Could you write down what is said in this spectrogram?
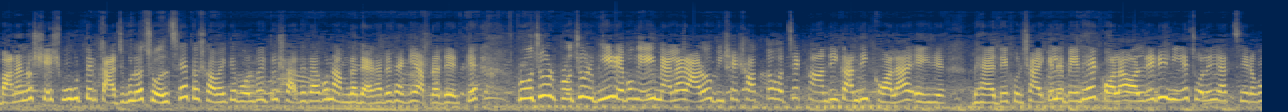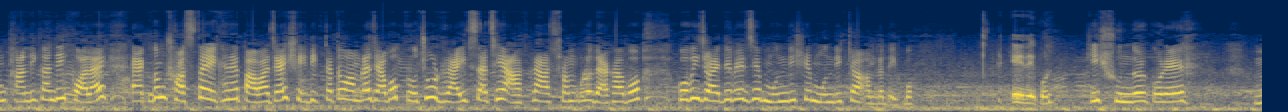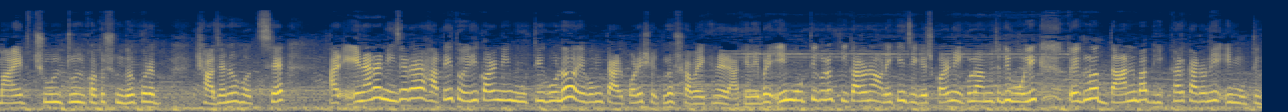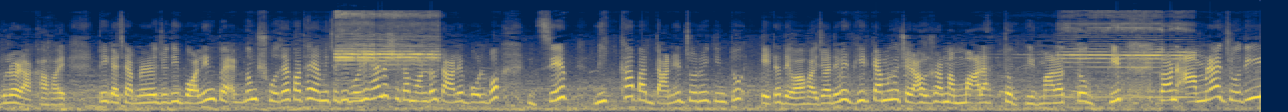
বানানোর শেষ মুহূর্তের কাজগুলো চলছে। তো সবাইকে বলব, একটু সাথে থাকুন। আমরা দেখাতে থাকি আপনাদেরকে। প্রচুর প্রচুর ভিড় এবং এই মেলার আরও বিশেষত্ব হচ্ছে কাঁদি কাঁদি কলা। এই যে ভ্যা দেখুন, সাইকেলে বেঁধে কলা অলরেডি নিয়ে চলে যাচ্ছে। এরকম কাঁদি কাঁদি কলায় একদম সস্তায় এখানে পাওয়া যায়। সেই দিকটাতেও আমরা যাব। প্রচুর রাইডস আছে। আখড়া আশ্রমগুলো দেখাবো। কবি জয়দেবের যে মন্দির সে মন্দিরটা আমরা দেখব। এই দেখুন কি সুন্দর করে মায়ের চুল টুল কত সুন্দর করে সাজানো হচ্ছে। আর এনারা নিজেরা হাতেই তৈরি করেন এই মূর্তিগুলো এবং তারপরে সেগুলো সবাই এখানে রাখেন। এবার এই মূর্তিগুলো কি কারণে অনেকেই জিজ্ঞেস করেন, এগুলো আমি যদি বলি, তো এগুলো দান বা ভিক্ষার কারণে এই মূর্তিগুলো রাখা হয়। ঠিক আছে, আপনারা যদি বলেন, তো একদম সোজা কথায় আমি যদি বলি, হ্যালো সেটা মণ্ডল তাহলে বলব যে ভিক্ষা বা দানের জন্যই কিন্তু এটা দেওয়া হয়। জয়দেবের ভিড় কেমন হচ্ছে? রাহুল শর্মা, মারাত্মক ভিড় মারাত্মক ভিড়। কারণ আমরা যদি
